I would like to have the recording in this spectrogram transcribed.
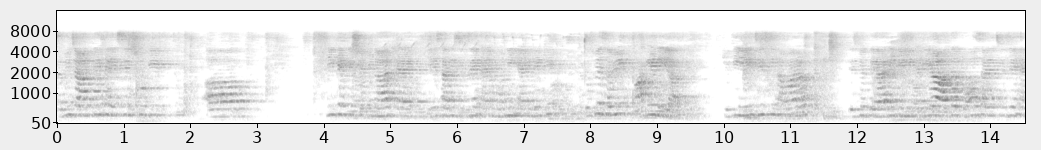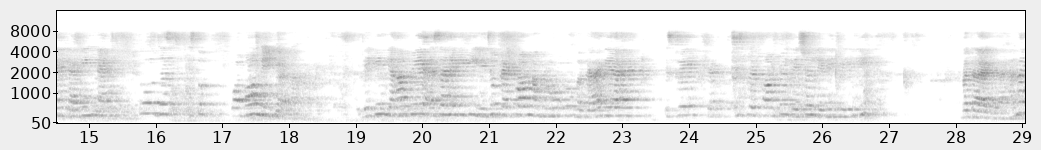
सभी जानते हैं इस चीज़ को। कि ठीक है कि सेमिनार है, ये सारी चीज़ें हैं, होनी है, लेकिन उसमें सभी आगे नहीं आते। क्योंकि ये चीज़ कि हमारा इसमें तैयारी नहीं है। या अदर बहुत सारी चीज़ें हैं लैगिंग है जस्ट इसको परफॉर्म नहीं करना। लेकिन यहाँ पे ऐसा है कि ये जो प्लेटफॉर्म हम लोगों को बताया गया है, इस पे, इस प्लेटफॉर्म पे लेशन लेने के लिए ही बताया गया है ना?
